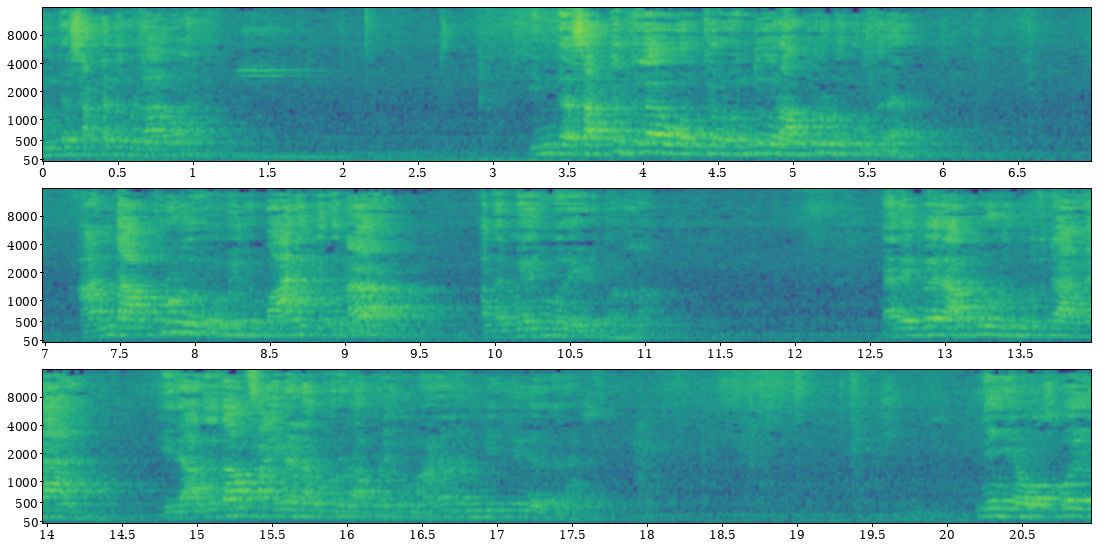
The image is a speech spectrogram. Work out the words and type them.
இந்த சட்டத்துக்குள்ளாக வரும். இந்த சட்டத்துல ஒருத்தர் வந்து ஒரு அப்ரூவ்டு கொடுக்குறாரு. அந்த அப்ரூவ்டு உங்களுக்கு பாதிக்குதுன்னா அதை மேல்முறையீடு பண்ணலாம். நிறைய பேர் அப்ரூவ்டு கொடுத்துட்டாங்க. இது அதுதான் ஃபைனல் அப்ரூவல் அப்படின்னு மன நம்பிக்கையில் இருக்கிறாங்க. நீங்க போய்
